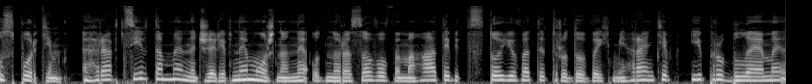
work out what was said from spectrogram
У спорті гравців та менеджерів не можна неодноразово вимагати відстоювати трудових мігрантів і проблеми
